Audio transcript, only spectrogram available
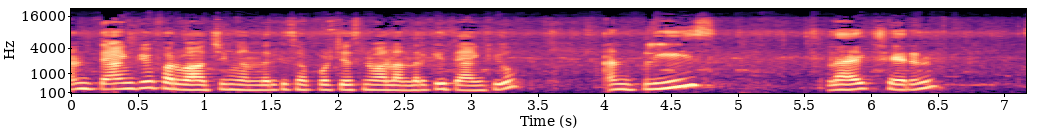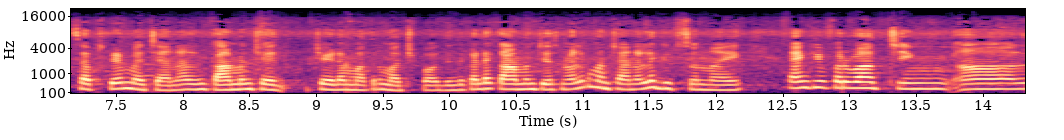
And thank you for watching అందరికీ సపోర్ట్ చేసిన వాళ్ళందరికీ thank you. And please like share and subscribe my channel and comment చే చేయడం మాత్రం మర్చిపోవద్దు. ఎందుకంటే కామెంట్ చేసిన వాళ్ళకి మన ఛానల్లో గిఫ్ట్స్ ఉన్నాయి. Thank you for watching all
